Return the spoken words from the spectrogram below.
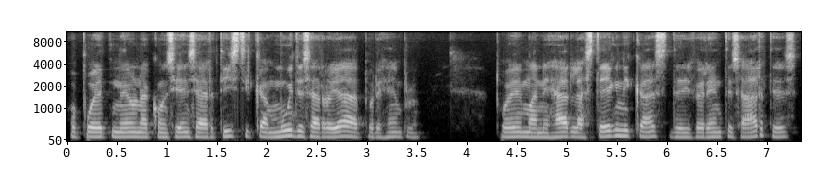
O puede tener una conciencia artística muy desarrollada, por ejemplo. Puede manejar las técnicas de diferentes artes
